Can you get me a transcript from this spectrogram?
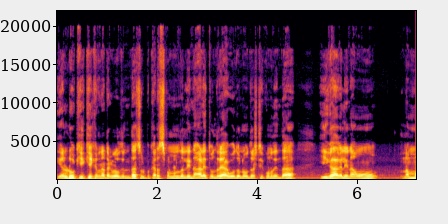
ಎರಡೂ ಕೆ ಕೆ ಕರ್ನಾಟಕ ಇರೋದ್ರಿಂದ ಸ್ವಲ್ಪ ಕರೆಸ್ಪಾಂಡಲ್ಲಿ ನಾಳೆ ತೊಂದರೆ ಆಗ್ಬೋದು ಅನ್ನೋ ದೃಷ್ಟಿಕೋನದಿಂದ ಈಗಾಗಲೇ ನಾವು ನಮ್ಮ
